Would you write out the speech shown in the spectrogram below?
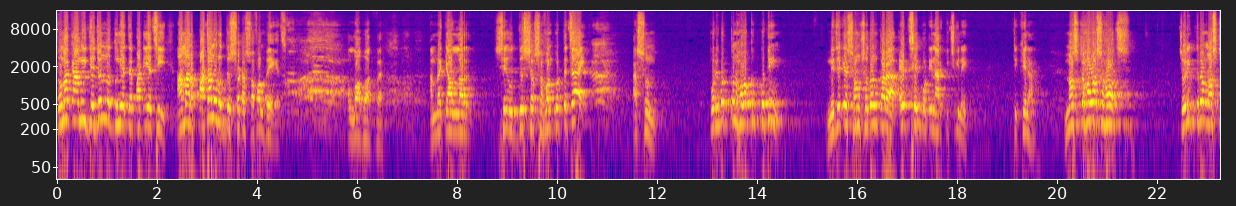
তোমাকে আমি যে জন্য দুনিয়াতে পাঠিয়েছি, আমার পাঠানোর উদ্দেশ্যটা সফল হয়ে গেছে। আল্লাহ আকবার। আমরা কি আল্লাহর সে উদ্দেশ্য সফল করতে চাই? আসুন, পরিবর্তন হওয়া খুব কঠিন। নিজেকে সংশোধন করা, এর চেয়ে কঠিন আর কিছুই নেই। ঠিক কিনা নষ্ট হওয়া সহজ। চরিত্র নষ্ট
